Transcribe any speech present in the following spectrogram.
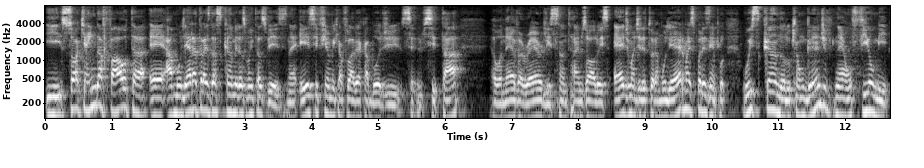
E só que ainda falta é, a mulher atrás das câmeras muitas vezes, né? Esse filme que a Flávia acabou de ci- citar, é o Never, Rarely, Sometimes, Always, é de uma diretora mulher, mas, por exemplo, O Escândalo, que é um grande, né, um filme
